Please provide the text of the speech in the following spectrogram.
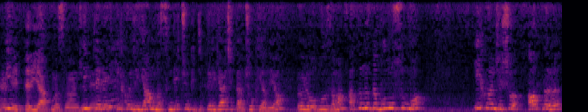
Yani bir dipleri yakmasın önce diye. dipleri ilk önce yanmasın diye çünkü dipleri gerçekten çok yanıyor. Öyle olduğu zaman aklınızda bulunsun bu. İlk önce şu altları,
